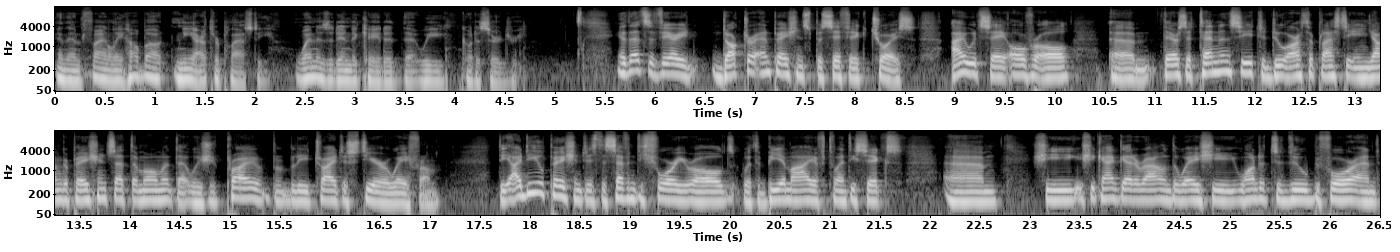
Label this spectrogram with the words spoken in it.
And then finally, how about knee arthroplasty? When is it indicated that we go to surgery? Yeah, that's a very doctor and patient specific choice. I would say overall, um, there's a tendency to do arthroplasty in younger patients at the moment that we should probably try to steer away from. The ideal patient is the 74 year old with a BMI of 26. Um, she she can't get around the way she wanted to do before, and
